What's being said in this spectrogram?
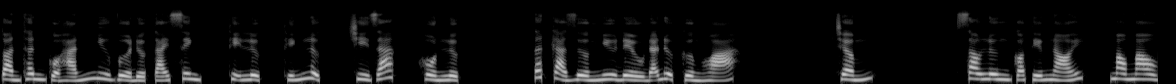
toàn thân của hắn như vừa được tái sinh, thị lực, thính lực, chi giác, hồn lực. Tất cả dường như đều đã được cường hóa. Chấm. Sau lưng có tiếng nói, mau mau,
